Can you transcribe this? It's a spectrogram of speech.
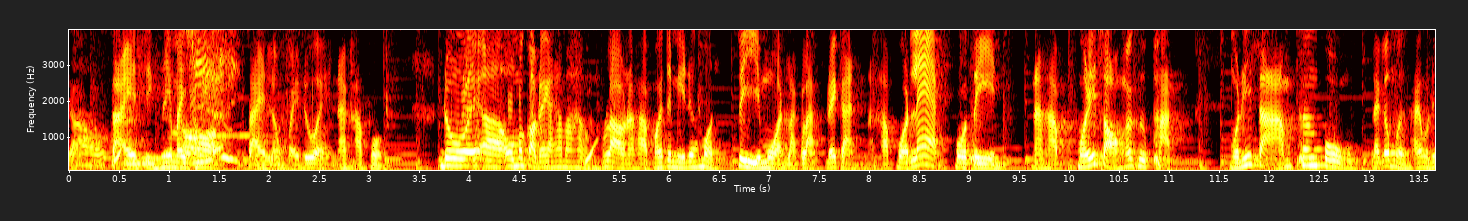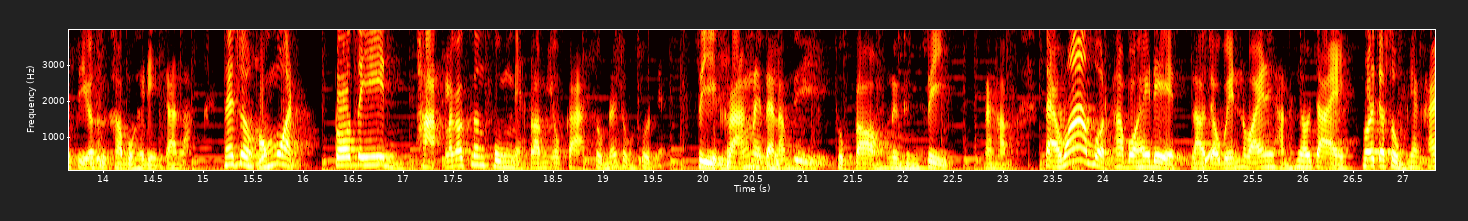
จะเอาใส่สิ่งที่ไม่ชอบใส่ลงไปด้วยนะครับผม โดยเอ่อองค์ประกอบในการทำอาหารของพวกเรานะครับก็จะมีทั้งหมด 4 หมวดหลักๆ ด้วยกันนะครับ หมวดแรกโปรตีนนะครับหมวดที่ 2 ก็คือผัก หมวดที่ 3 เครื่องปรุง แล้วก็หมวดสุดท้ายหมวดที่ 4 ก็คือคาร์โบไฮเดรตจานหลัก ในส่วนของหมวดโปรตีน ผักแล้วก็เครื่องปรุงเนี่ยเรามีโอกาสสุ่มได้สูงสุดเนี่ย4 ครั้งในแต่ละหมวดถูกต้อง1-4นะครับ แต่ว่าหมวดคาร์โบไฮเดรตเราจะเว้นไว้ในฐานที่เข้าใจว่าเราจะสุ่มเพียงแค่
